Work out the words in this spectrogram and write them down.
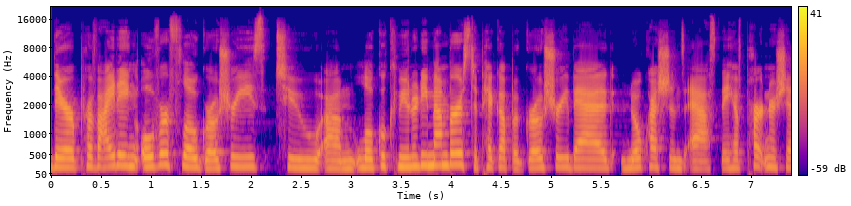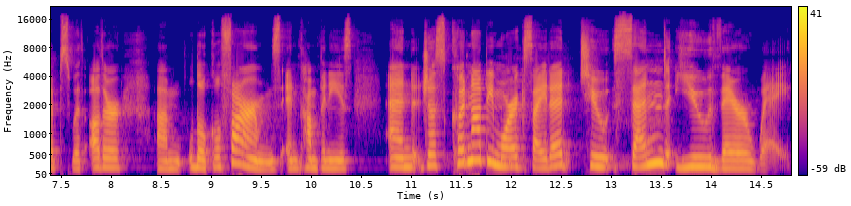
they're providing overflow groceries to um, local community members to pick up a grocery bag, no questions asked. They have partnerships with other um, local farms and companies and just could not be more excited to send you their way.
